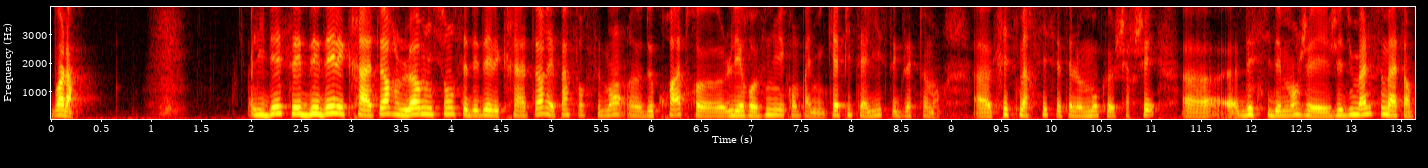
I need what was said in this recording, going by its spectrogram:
voilà. L'idée, c'est d'aider les créateurs. Leur mission, c'est d'aider les créateurs et pas forcément euh, de croître euh, les revenus et compagnie. Capitaliste, exactement. Euh, Chris, merci, c'était le mot que je cherchais. décidément, j'ai du mal ce matin.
